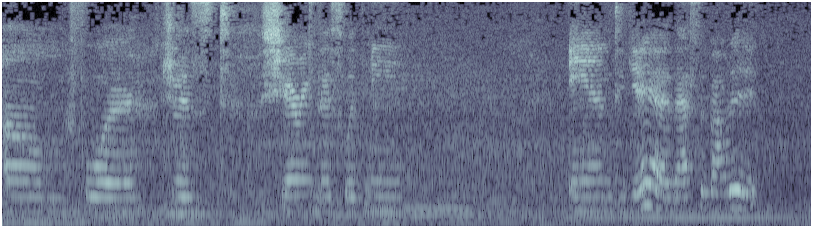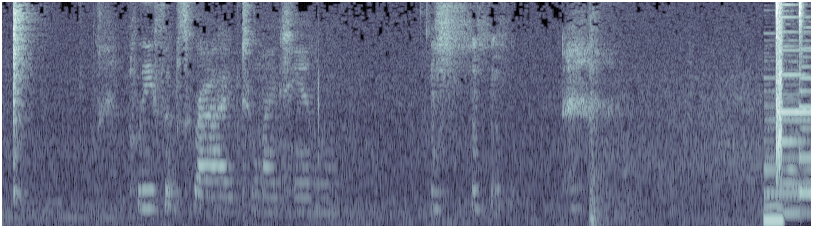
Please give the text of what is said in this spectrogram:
um for just sharing this with me. And yeah, that's about it. Please subscribe to my channel.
